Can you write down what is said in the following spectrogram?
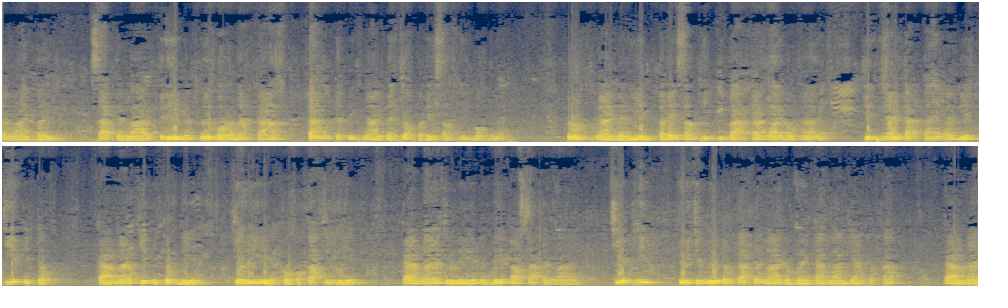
ទាំងឡាយបីសត្វទាំងឡាយត្រៀមនឹងធ្វើមរណកាលតាំងតែពីថ្ងៃដែលចុះបដិសន្ធិមកម្ល៉េះ ព្រោះថ្ងៃដែលមានបដិសន្ធិវិបាកកើតឡើងមកហើយ ជាថ្ងៃតតែងឲ្យមានជាតិតិតុកាលណាជាតិតិតុមានជរាក៏ប្រកបជាមានកាលណាជរានឹងមានដល់សត្វទាំងឡាយជាតិធិគឺជំងឺដំកាត់ទាំងឡាយរមែងកើតឡើងយ៉ាងប្រកបកាលណា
